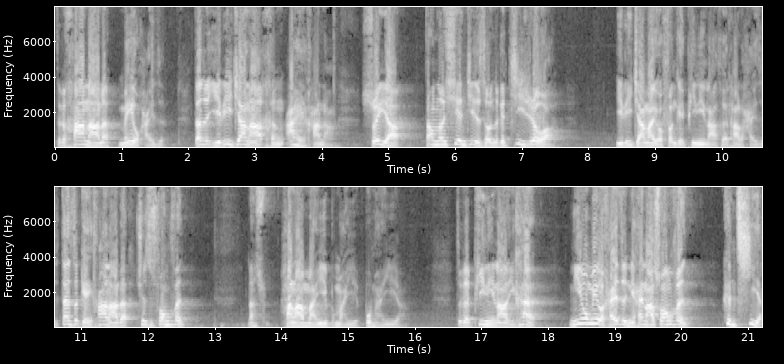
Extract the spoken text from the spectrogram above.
这个哈拿呢没有孩子，但是以利加拿很爱哈拿，所以啊。当他献祭的时候，那个祭肉啊，以利加拿有分给毗尼拿和他的孩子，但是给哈拿的却是双份。那哈拿满意不满意？不满意啊！这个毗尼拿一看，你又没有孩子，你还拿双份，更气啊！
